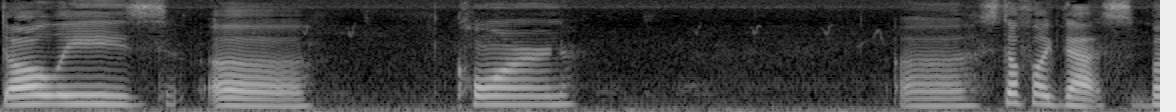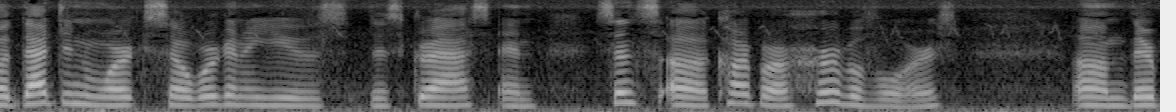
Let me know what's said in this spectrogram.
dollies, uh, corn, uh, stuff like that, but that didn't work. So we're gonna use this grass, and since carp are herbivores, um, they're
